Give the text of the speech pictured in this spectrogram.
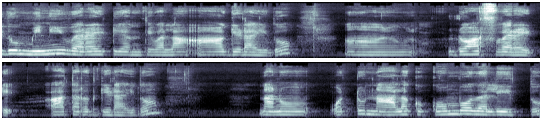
ಇದು ಮಿನಿ ವೆರೈಟಿ ಅಂತೀವಲ್ಲ, ಆ ಗಿಡ ಇದು. ಡ್ವಾರ್ಫ್ ವೆರೈಟಿ, ಆ ಥರದ ಗಿಡ ಇದು. ನಾನು ಒಟ್ಟು ನಾಲ್ಕು ಕೊಂಬೋದಲ್ಲಿ ಇತ್ತು.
